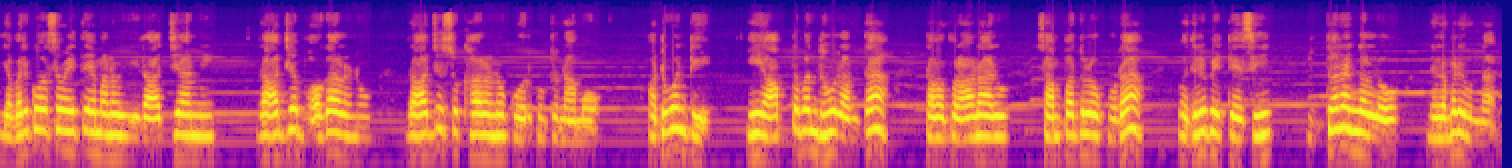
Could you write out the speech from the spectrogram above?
ఎవరి కోసమైతే మనం ఈ రాజ్యాన్ని రాజ్య భోగాలను రాజ్య సుఖాలను కోరుకుంటున్నామో. అటువంటి ఈ ఆప్తబంధువులంతా తమ ప్రాణాలు సంపదలో కూడా వదిలిపెట్టేసి యుద్ధరంగంలో నిలబడి ఉన్నారు.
